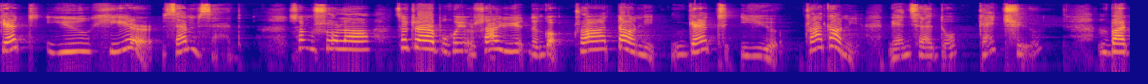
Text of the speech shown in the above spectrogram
get you here，Sam said。Sam 说了，在这儿不会有鲨鱼能够抓到你，get you，抓到你，连起来读 get you。But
